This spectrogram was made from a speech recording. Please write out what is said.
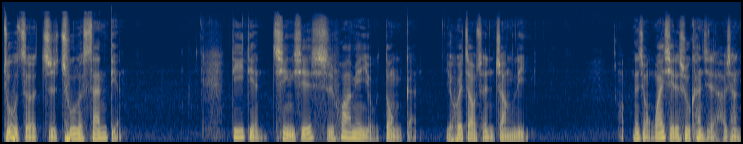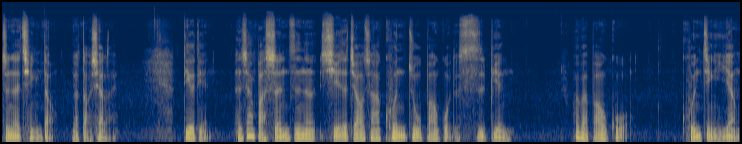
作者指出了三点：第一点，倾斜时画面有动感，也会造成张力。那种歪斜的树看起来好像正在倾倒，要倒下来。第二点，很像把绳子呢斜着交叉困住包裹的四边，会把包裹捆紧一样。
